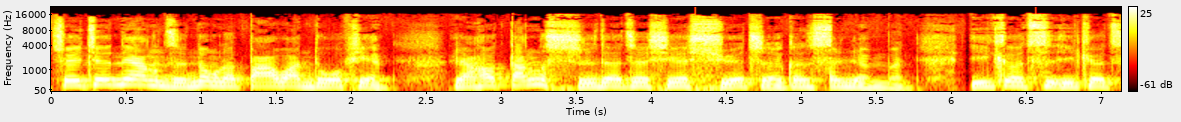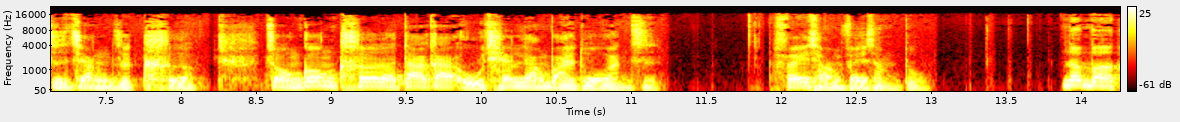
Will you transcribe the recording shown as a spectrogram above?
所以就那样子弄了八万多片，然后当时的这些学者跟僧人们一个字一个字这样子刻，总共刻了大概五千两百多万字，非常非常多。那么。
